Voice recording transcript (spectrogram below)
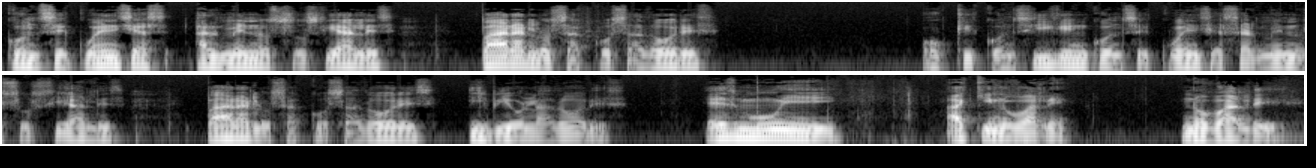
consecuencias al menos sociales para los acosadores o que consiguen consecuencias al menos sociales para los acosadores y violadores. Es muy... aquí no vale, no vale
